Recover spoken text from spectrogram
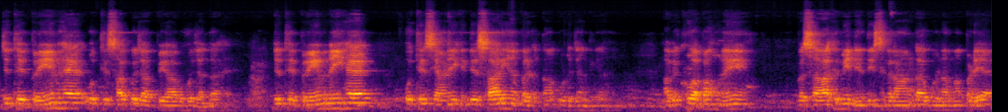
ਜਿੱਥੇ ਪ੍ਰੇਮ ਹੈ, ਉੱਥੇ ਸਭ ਕੁਝ ਆਪੇ ਆਪ ਹੋ ਜਾਂਦਾ ਹੈ। ਜਿੱਥੇ ਪ੍ਰੇਮ ਨਹੀਂ ਹੈ, ਉੱਥੇ ਸਿਆਣੇ ਕਹਿੰਦੇ ਸਾਰੀਆਂ ਬਰਕਤਾਂ ਉੱਡ ਜਾਂਦੀਆਂ ਹਨ। ਆ ਵੇਖੋ, ਆਪਾਂ ਹੁਣੇ ਵਿਸਾਖ ਮਹੀਨੇ ਦੀ ਸੰਗਰਾਮ ਦਾ ਗੁਰਨਾਮਾ ਪੜਿਆ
